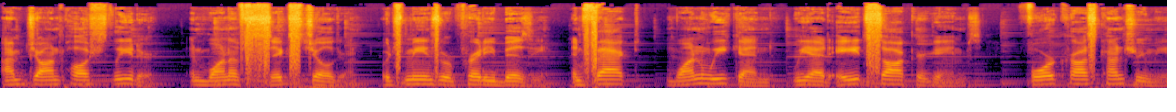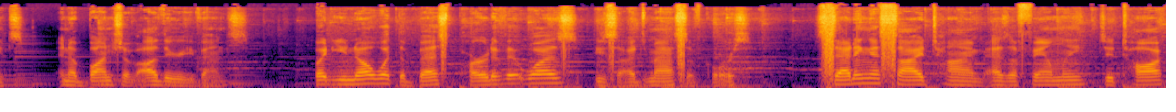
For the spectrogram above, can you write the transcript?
I'm John Paul Schlueter and one of six children, which means we're pretty busy. In fact, One weekend, we had eight soccer games, four cross country meets, and a bunch of other events. But you know what the best part of it was, besides Mass, of course? Setting aside time as a family to talk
